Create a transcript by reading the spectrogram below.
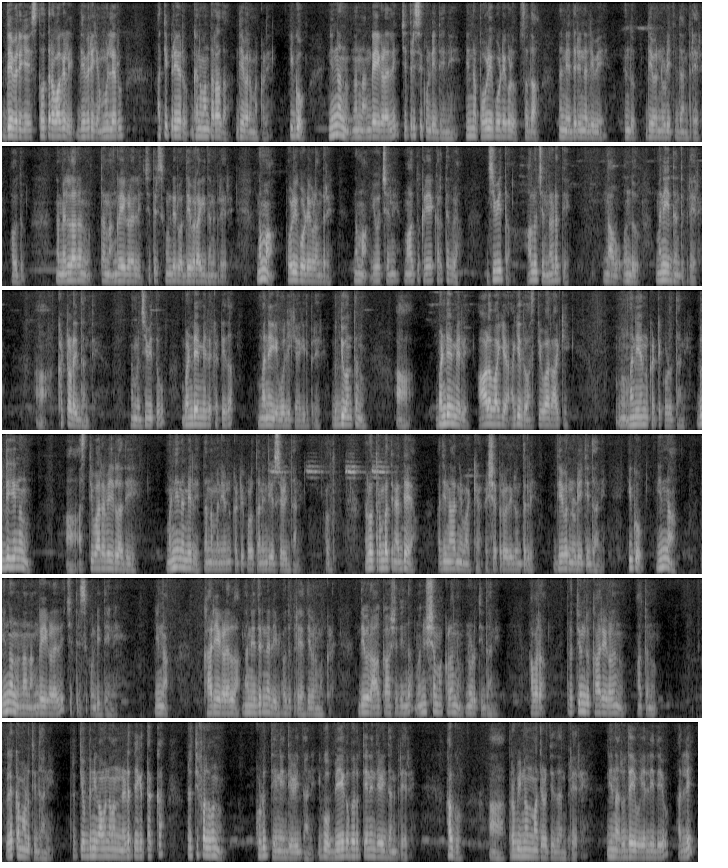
ದೇವರಿಗೆ ಸ್ತೋತ್ರವಾಗಲಿ, ದೇವರಿಗೆ ಅಮೂಲ್ಯರು ಅತಿ ಪ್ರಿಯರು ಘನವಂತರಾದ ದೇವರ ಮಕ್ಕಳೇ. ಇಗೋ, ನಿನ್ನನ್ನು ನನ್ನ ಅಂಗೈಗಳಲ್ಲಿ ಚಿತ್ರಿಸಿಕೊಂಡಿದ್ದೇನೆ. ನಿನ್ನ ಪೌಳಿಗೋಡೆಗಳು ಸದಾ ನನ್ನ ಎದುರಿನಲ್ಲಿವೆ ಎಂದು ದೇವರು ನುಡಿಯುತ್ತಿದ್ದಾನೆ ಪ್ರೇರೆ ಹೌದು, ನಮ್ಮೆಲ್ಲರನ್ನು ತನ್ನ ಅಂಗೈಗಳಲ್ಲಿ ಚಿತ್ರಿಸಿಕೊಂಡಿರುವ ದೇವರಾಗಿದ್ದಾನೆ ಪ್ರೇರೆ ನಮ್ಮ ಪೌಳಿಗೋಡೆಗಳಂದರೆ ನಮ್ಮ ಯೋಚನೆ, ಮಾತು, ಕ್ರಿಯೆ, ಕರ್ತವ್ಯ, ಜೀವಿತ, ಆಲೋಚನೆ, ನಡತೆ ನಾವು ಒಂದು ಮನೆ ಇದ್ದಂತೆ ಪ್ರೇರೆ ಕಟ್ಟಡ ಇದ್ದಂತೆ. ನಮ್ಮ ಜೀವಿತವು ಬಂಡೆಯ ಮೇಲೆ ಕಟ್ಟಿದ ಮನೆಗೆ ಹೋಲಿಕೆಯಾಗಿದೆ ಪ್ರೇರೆ. ಬುದ್ಧಿವಂತನು ಆ ಬಂಡೆಯ ಮೇಲೆ ಆಳವಾಗಿ ಅಗೆದು ಅಸ್ಥಿವಾರ ಹಾಕಿ ಮನೆಯನ್ನು ಕಟ್ಟಿಕೊಳ್ಳುತ್ತಾನೆ. ಬುದ್ಧಿಹೀನನು ಆ ಅಸ್ಥಿವಾರವೇ ಇಲ್ಲದೆ ಮಣ್ಣಿನ ಮೇಲೆ ತನ್ನ ಮನೆಯನ್ನು ಕಟ್ಟಿಕೊಳ್ಳುತ್ತಾನೆ ಎಂದು ಯೇಸು ಹೇಳಿದ್ದಾನೆ. ಹೌದು. ನಲವತ್ತೊಂಬತ್ತನೇ ಅಧ್ಯಾಯ ಹದಿನಾರನೇ ವಾಕ್ಯ ಯಶ ಗ್ರಂಥದಲ್ಲಿ ದೇವರು ನುಡಿಯುತ್ತಿದ್ದಾನೆ. ಇಗೋ, ನಿನ್ನ, ನಿನ್ನನ್ನು ನಾನು ಅಂಗೈಗಳಲ್ಲಿ ಚಿತ್ರಿಸಿಕೊಂಡಿದ್ದೇನೆ. ನಿನ್ನ ಕಾರ್ಯಗಳೆಲ್ಲ ನನ್ನ ಎದುರಿನಲ್ಲಿವೆ. ಅದು ಪ್ರಿಯ ದೇವರ ಮಕ್ಕಳೇ. ದೇವರ ಆಕಾಶದಿಂದ ಮನುಷ್ಯ ಮಕ್ಕಳನ್ನು ನೋಡುತ್ತಿದ್ದಾನೆ. ಅವರ ಪ್ರತಿಯೊಂದು ಕಾರ್ಯಗಳನ್ನು ಆತನು ಲೆಕ್ಕ ಮಾಡುತ್ತಿದ್ದಾನೆ. ಪ್ರತಿಯೊಬ್ಬನಿಗೂ ಅವನವನ ನಡತೆಗೆ ತಕ್ಕ ಪ್ರತಿಫಲವನ್ನು ಕೊಡುತ್ತೇನೆ ಎಂದು ಹೇಳಿದ್ದಾನೆ. ಇಗೋ, ಬೇಗ ಬರುತ್ತೇನೆ ಎಂದು ಹೇಳಿದ್ದಾನೆ ಪ್ರೇರೆ ಹಾಗೂ ಪ್ರಭು ಇನ್ನೊಂದು ಮಾತು ಹೇಳ್ತಿದ್ದಾನೆ ಪ್ರೇರೆ ನಿನ್ನ ಹೃದಯವು ಎಲ್ಲಿದೆಯೋ ಅಲ್ಲೇ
